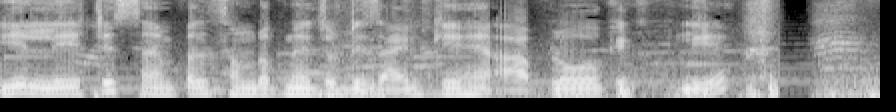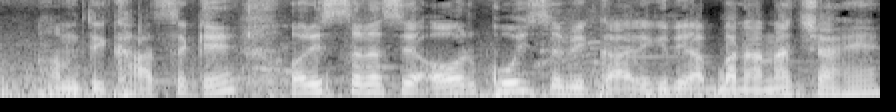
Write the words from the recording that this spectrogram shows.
ये लेटेस्ट सैंपल्स हम लोग ने जो डिज़ाइन किए हैं आप लोगों के लिए। हम दिखा सकें और इस तरह से और कोई सा भी कारीगरी आप बनाना चाहें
